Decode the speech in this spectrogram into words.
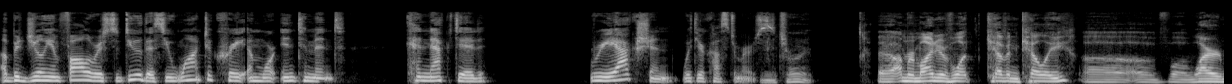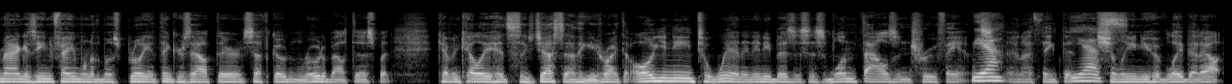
a bajillion followers to do this. You want to create a more intimate, connected reaction with your customers. That's right. Uh, I'm reminded of what Kevin Kelly uh, of uh, Wired magazine fame, one of the most brilliant thinkers out there, and Seth Godin wrote about this. But Kevin Kelly had suggested, I think he's right, that all you need to win in any business is 1,000 true fans. Yeah. And I think that, yes. Chalene, you have laid that out.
